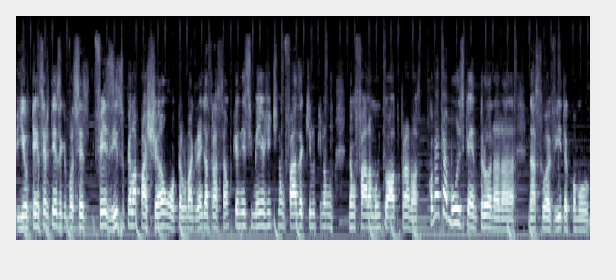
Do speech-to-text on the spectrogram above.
e eu tenho certeza que você fez isso pela paixão ou pela uma grande atração, porque nesse meio a gente não faz aquilo que não, não fala muito alto para nós. Como é que a música entrou na, na, na, sua vida como,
